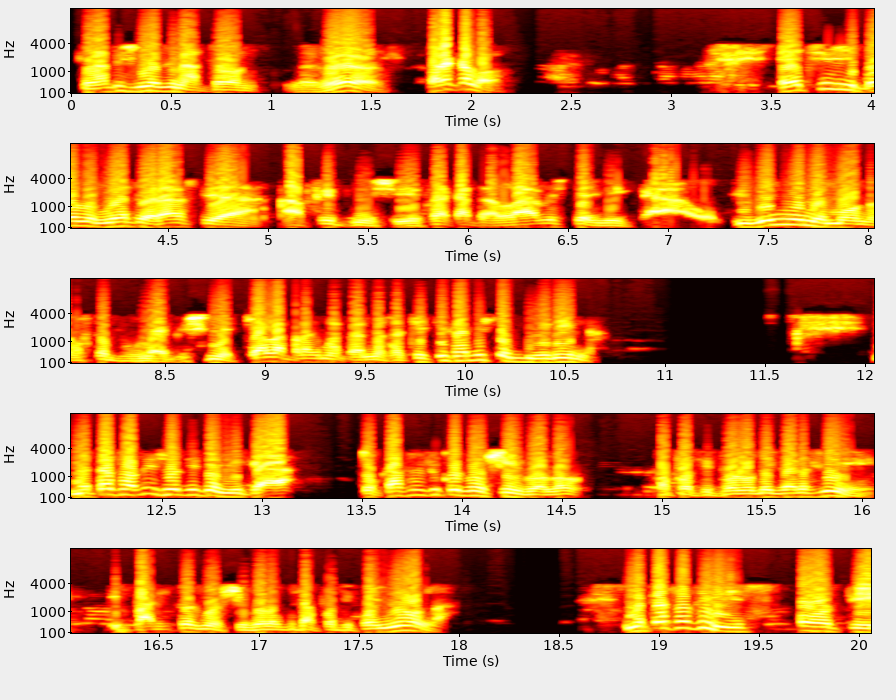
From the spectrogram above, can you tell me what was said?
Και να πεις είναι δυνατόν. Βεβαίως. Παρακαλώ. Έτσι λοιπόν με μια τεράστια αφύπνιση θα καταλάβεις τελικά ότι δεν είναι μόνο αυτό που βλέπεις, είναι και άλλα πράγματα μέσα και εκεί θα μπεις στον πυρήνα. Μετά θα δεις ότι τελικά το κάθε σου κοσμοσύμβολο αποτυπώνονται εγκαριθμοί. Υπάρχει κοσμοσύμβολο που τα αποτυπώνει όλα. Μετά θα δεις ότι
